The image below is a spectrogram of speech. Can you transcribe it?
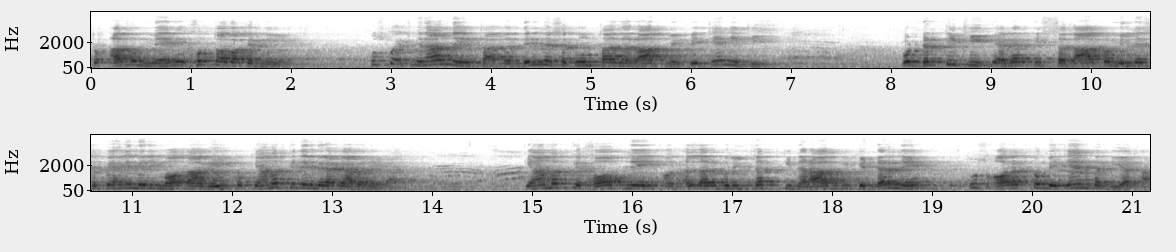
تو اب میں نے خود توبہ کرنی ہے۔ اس کو اطمینان نہیں تھا، نہ دن میں سکون تھا، نہ رات میں۔ بے چینی تھی۔ وہ ڈرتی تھی کہ اگر اس سزا کو ملنے سے پہلے میری موت آ گئی تو قیامت کے دن میرا کیا بنے گا؟ قیامت کے خوف نے اور اللہ رب العزت کی ناراضگی کے ڈر نے اس عورت کو بے چین کر دیا تھا۔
